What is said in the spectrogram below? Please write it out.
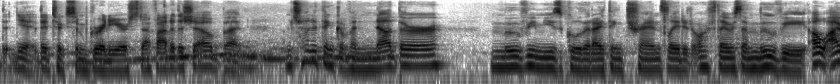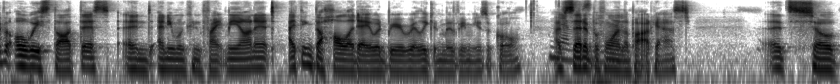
th- yeah they took some grittier stuff out of the show but i'm trying to think of another movie musical that i think translated or if there was a movie oh i've always thought this and anyone can fight me on it i think the holiday would be a really good movie musical i've said it before on the podcast it's so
